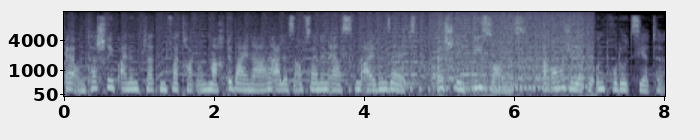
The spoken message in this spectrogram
Er unterschrieb einen Plattenvertrag und machte beinahe alles auf seinen ersten Alben selbst. Er schrieb die Songs, arrangierte und produzierte.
